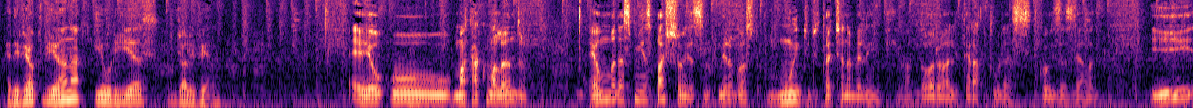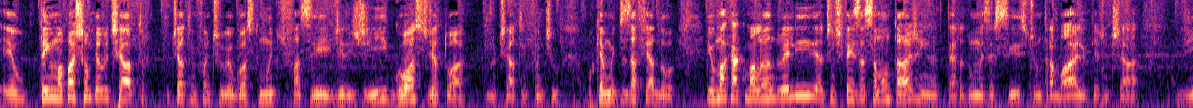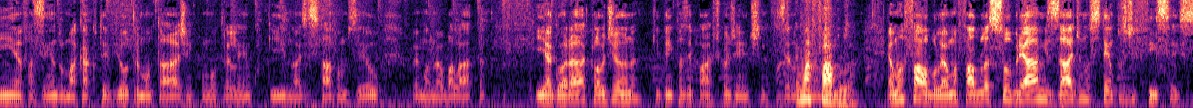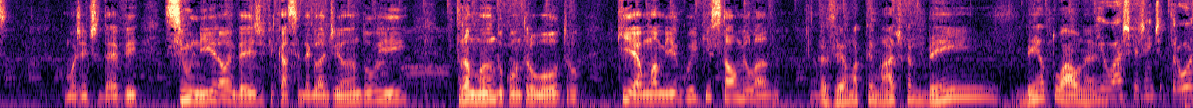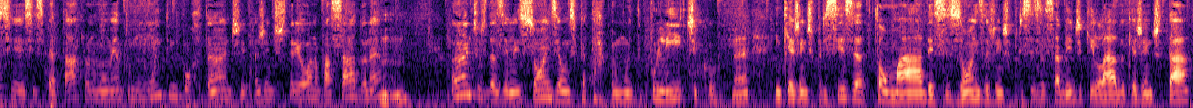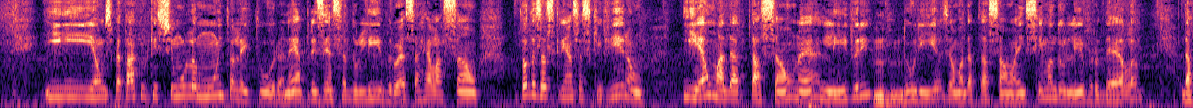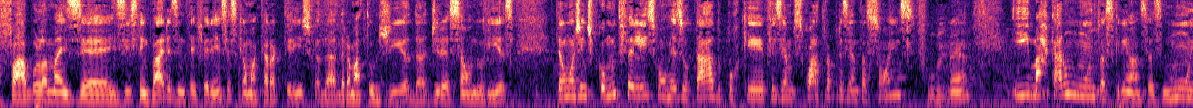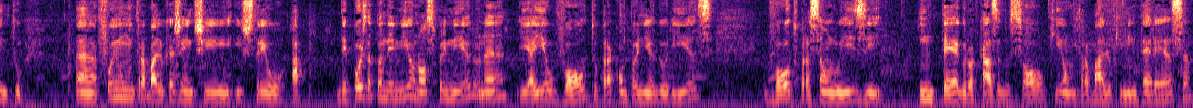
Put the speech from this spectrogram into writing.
Erivelto Viana e Urias de Oliveira. Eu, o Macaco Malandro é uma das minhas paixões. Assim, primeiro eu gosto muito de Tatiana Belink. Eu adoro a literatura, as coisas dela. E eu tenho uma paixão pelo teatro, o teatro infantil. Eu gosto muito de fazer, dirigir e gosto de atuar no teatro infantil, porque é muito desafiador. E o Macaco Malandro, ele, a gente fez essa montagem, né? era um exercício, de um trabalho que a gente já vinha fazendo. O Macaco teve outra montagem com outro elenco, que nós estávamos, eu, o Emanuel Balata, e agora a Claudiana, que vem fazer parte com a gente. Né? Fizeram É uma fábula. É uma fábula, é uma fábula sobre a amizade nos tempos difíceis. Como a gente deve se unir ao invés de ficar se degladiando e tramando contra o outro, que é um amigo e que está ao meu lado. Quer dizer, é uma temática bem, bem atual, né? E eu acho que a gente trouxe esse espetáculo num momento muito importante. A gente estreou ano passado, né? Uhum. Antes das eleições, é um espetáculo muito político, né? Em que a gente precisa tomar decisões, a gente precisa saber de que lado que a gente está. E é um espetáculo que estimula muito a leitura, né? A presença do livro, essa relação. Todas as crianças que viram e é uma adaptação, né, livre Uhum. do Urias, é uma adaptação em cima do livro dela. Da fábula, mas é, existem várias interferências, que é uma característica da dramaturgia, da direção do Urias. Então a gente ficou muito feliz com o resultado, porque fizemos quatro apresentações. Foi. Né? E marcaram muito as crianças, muito. Uh, foi um trabalho que a gente estreou a, depois da pandemia, o nosso primeiro, né? E aí eu volto para a Companhia Dorias, volto para São Luís e integro a Casa do Sol, que é um trabalho que me interessa.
